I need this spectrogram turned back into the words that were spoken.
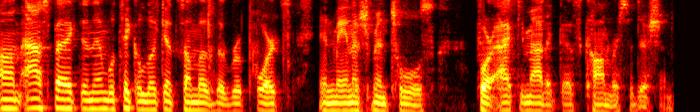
um, aspect, and then we'll take a look at some of the reports and management tools for Acumatica's Commerce Edition.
